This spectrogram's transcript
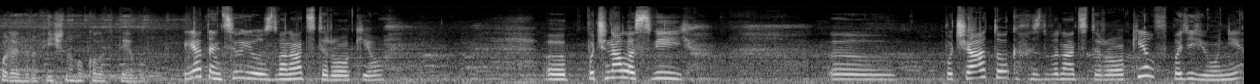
хореографічного колективу. Я танцюю з 12 років. Е, Починала свій е, початок з 12 років в Падіюні.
